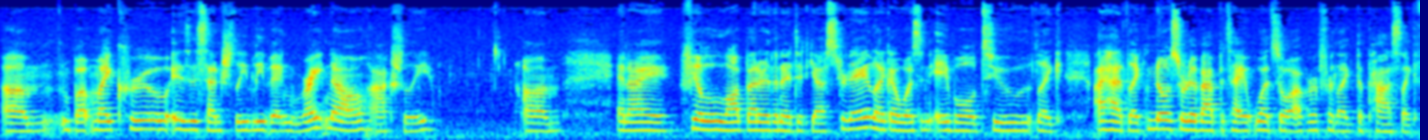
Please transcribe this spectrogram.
Um, but my crew is essentially leaving right now, actually. And I feel a lot better than I did yesterday. Like I wasn't able to like I had like no sort of appetite whatsoever for like the past like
